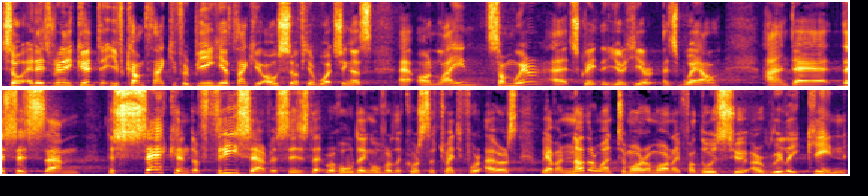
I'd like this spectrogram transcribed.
So it is really good that you've come. Thank you for being here. Thank you also if you're watching us uh, online somewhere. Uh, it's great that you're here as well. And uh, this is um, the second of three services that we're holding over the course of 24 hours. We have another one tomorrow morning for those who are really keen.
